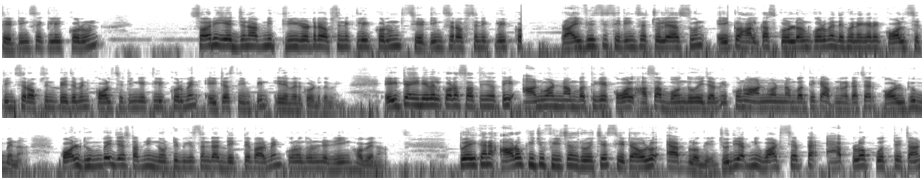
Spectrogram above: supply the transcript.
সেটিংসে ক্লিক করুন। সরি এর জন্য আপনি থ্রি ডটের অপশানে ক্লিক করুন সেটিংসের অপশানে ক্লিক করুন প্রাইভেসি সেটিংসে চলে আসুন, একটু হালকা স্ক্রোল ডাউন করবেন, দেখুন এখানে কল সেটিংসের অপশন পেয়ে যাবেন কল সেটিংয়ে ক্লিক করবেন, এইটা সিম্পল ইনেবল করে দেবেন। এইটা ইনেবল করার সাথে সাথেই আনওয়ান নাম্বার থেকে কল আসা বন্ধ হয়ে যাবে, কোনো আনওয়ান নাম্বার থেকে আপনার কাছে আর কল ঢুকবে না। কল ঢুকবে জাস্ট আপনি নোটিফিকেশানটা দেখতে পারবেন, কোনো ধরনের রিং হবে না। তো এখানে আরও কিছু ফিচার্স রয়েছে, সেটা হলো অ্যাপ লগে যদি আপনি হোয়াটসঅ্যাপটা অ্যাপ লক করতে চান,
